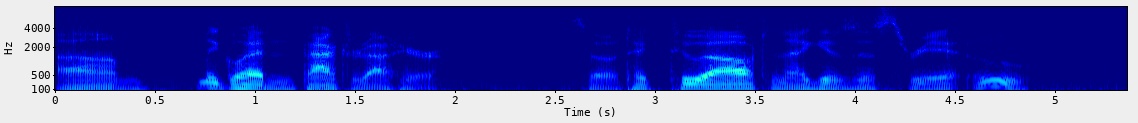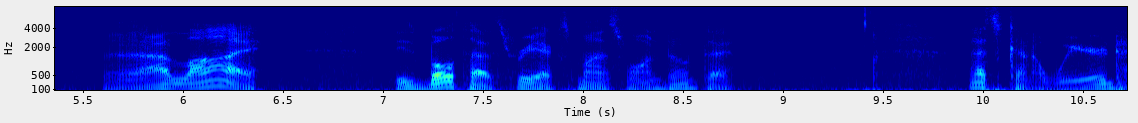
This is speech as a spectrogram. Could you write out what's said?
Um, let me go ahead and factor it out here. So take 2 out, and that gives us 3. Ooh, I lie. These both have 3x minus 1, don't they? That's kind of weird.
